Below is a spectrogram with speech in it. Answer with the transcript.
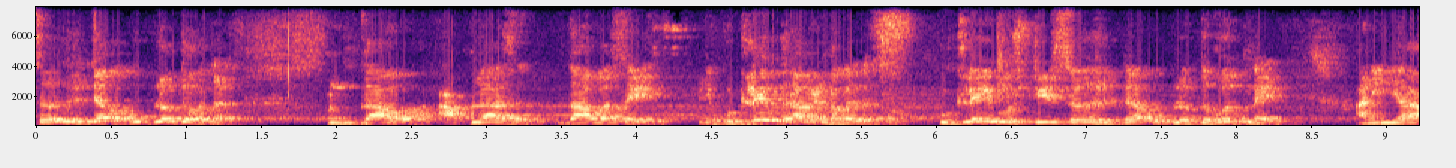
सहजरित्या उपलब्ध होतात. पण गाव आपला असं गाव असेल म्हणजे कुठल्याही ग्रामीण भागात असो कुठल्याही गोष्टी सहजरित्या उपलब्ध होत नाहीत. आणि या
